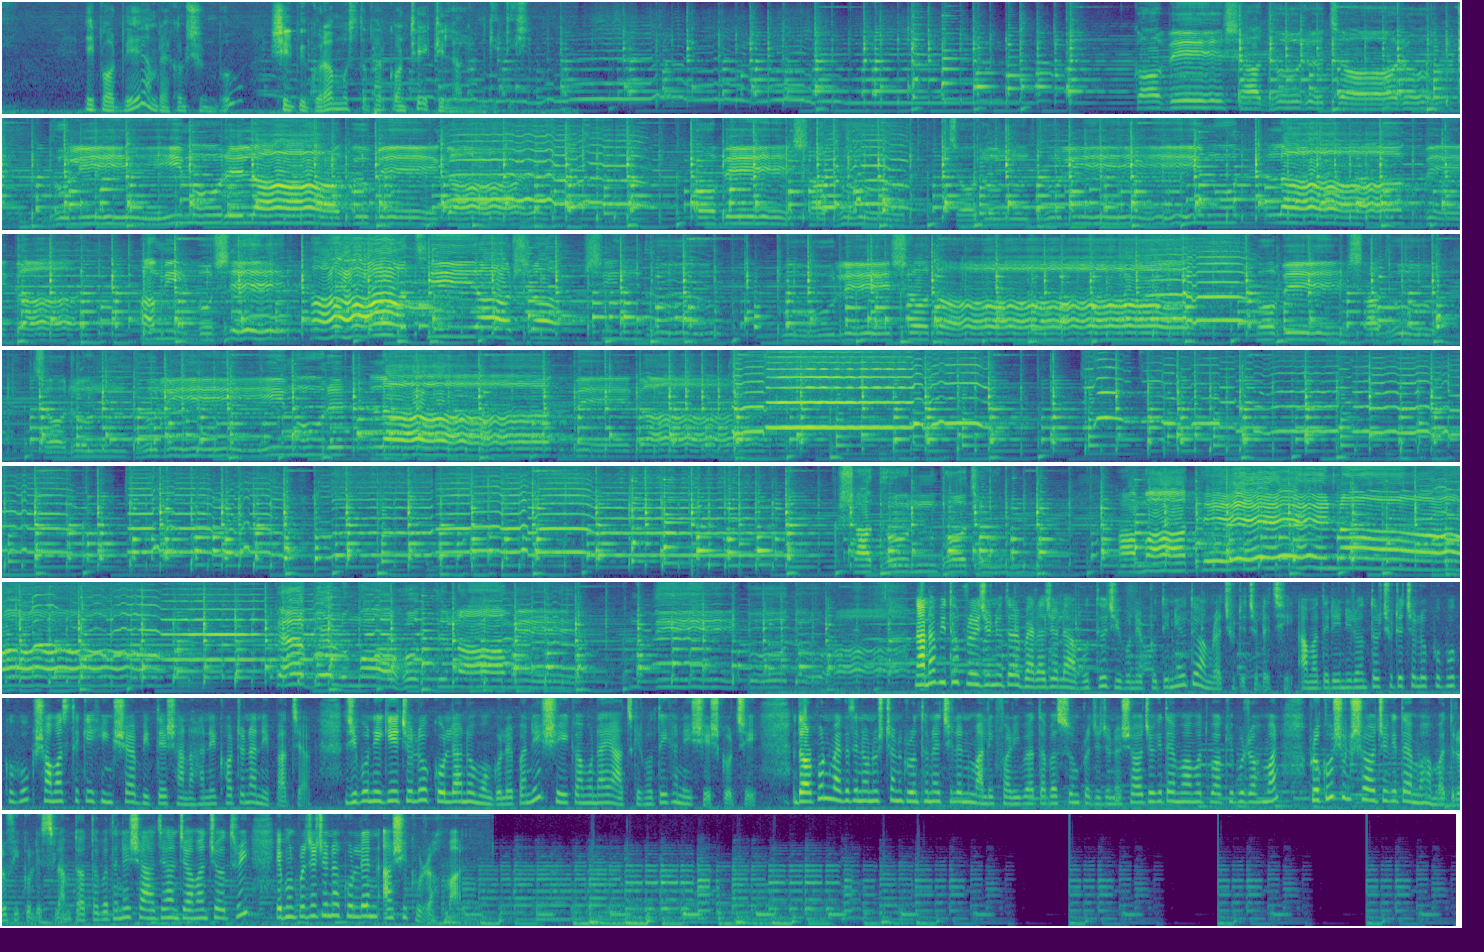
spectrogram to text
এই পর্বে আমরা এখন শুনব শিল্পী গোলাম মোস্তফার কণ্ঠে একটি লালন গীতি। কবে সাধুর চর ধুলি মোর লাগবে গায়। কবে সাধুর চরণ ধুলি মোর লাগবে গায়। আমি বসে আছি আশা সিন্ধু কুলে সদা। সাধন ভজন আমাতে না নানাবিধ প্রয়োজনীয়তার বেড়াজলে আবদ্ধ জীবনের প্রতিনিয়ত আমরা ছুটে চলেছি। আমাদের এই নিরন্তর ছুটে চলো উপভোগ্য হোক, সমাজ থেকে হিংসা, বিদ্বেষ, হানাহানির ঘটনা নিপাত যাক। জীবন এগিয়ে চলো কল্যাণ ও মঙ্গলের পানে সেই কামনায় আজকের মতো এখানেই শেষ করছি। দর্পণ ম্যাগাজিন অনুষ্ঠান গ্রন্থনায় ছিলেন মালিক ফারিবা তাবাসুম প্রযোজনা সহযোগিতায় মোহাম্মদ ওয়াকিবুর রহমান, প্রকৌশল সহযোগিতায় মোহাম্মদ রফিকুল ইসলাম, তত্ত্বাবধানে শাহজাহান জামান চৌধুরী এবং প্রযোজনা করলেন আশিকুর রহমান।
